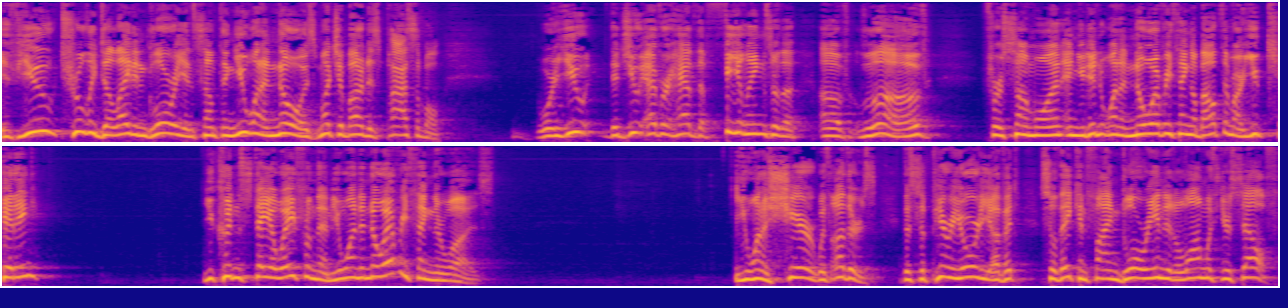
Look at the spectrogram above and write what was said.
If you truly delight in glory in something, you want to know as much about it as possible. Were you, did you ever have the feelings or the, of love for someone and you didn't want to know everything about them? Are you kidding? You couldn't stay away from them. You wanted to know everything there was. You want to share with others the superiority of it so they can find glory in it along with yourself.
